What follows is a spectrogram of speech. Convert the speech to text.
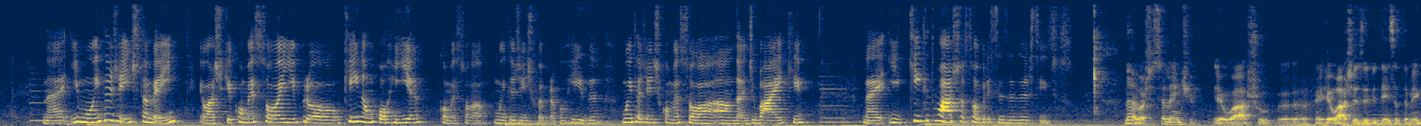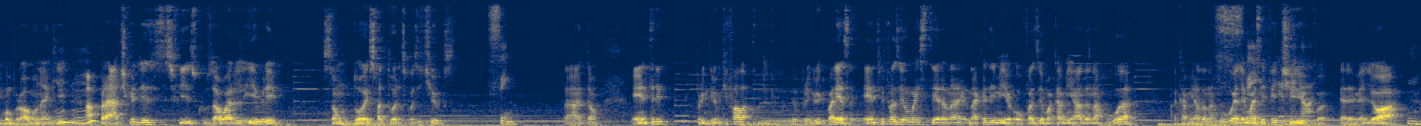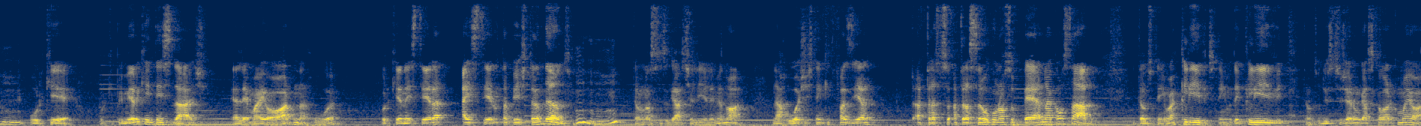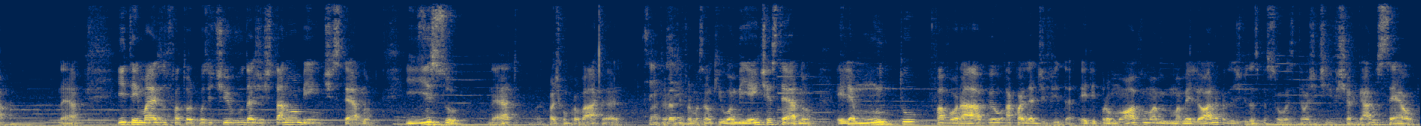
Né? E muita gente também, eu acho que começou a ir pro. Quem não corria, começou a. Muita gente foi pra corrida, muita gente começou a, a andar de bike. Né? E o que, que tu acha sobre esses exercícios? Não, eu acho excelente. Eu acho, eh, eu acho as evidências também comprovam, né, que Uhum. a prática de exercícios físicos ao ar livre são dois fatores positivos, Sim. tá? Então, entre, por incrível que fala, por incrível que pareça, entre fazer uma esteira na, na academia ou fazer uma caminhada na rua, a caminhada na rua ela é mais é efetiva, ela é melhor. Uhum. Por quê? Porque primeiro que a intensidade ela é maior na rua, porque na esteira a esteira o tapete está andando. Uhum. Então o nosso desgaste ali ele é menor. Na rua a gente tem que fazer a a tração, a tração com o nosso pé na calçada. Então tu tem o aclive, tu tem o declive, então tudo isso gera um gasto calórico maior. Né? E tem mais o fator positivo da gente estar no ambiente externo. E isso, né, pode comprovar eh, Sim, através sim. da informação que o ambiente externo ele é muito favorável à qualidade de vida. Ele promove uma, uma melhora na qualidade de vida das pessoas. Então a gente enxergar o céu,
